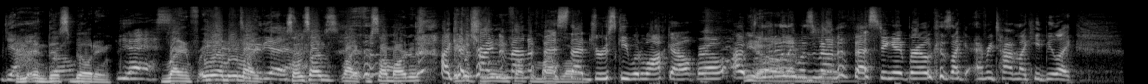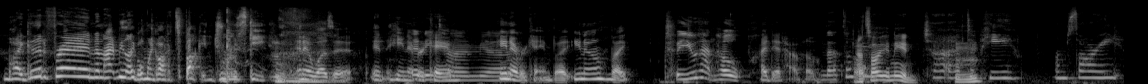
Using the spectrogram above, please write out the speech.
Yeah, In, in this bro. building. Yes. Right in front. You know what I mean? Like yeah. sometimes, like for some artists, I kept trying really to manifest that Drewski would walk out, bro. I Yeah, literally was was manifesting it, bro. Because like every time, like he'd be like, "My good friend," and I'd be like, "Oh my god, it's fucking Drewski," and it wasn't. And he never Anytime, came. yeah. He never came. But you know, like But you had hope. I did have hope. That's okay. That's all you need. Chat, I have to mm-hmm. pee. I'm sorry.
